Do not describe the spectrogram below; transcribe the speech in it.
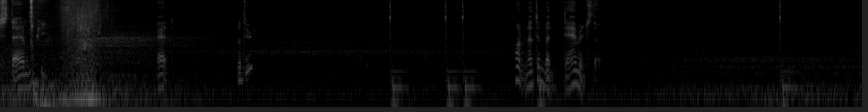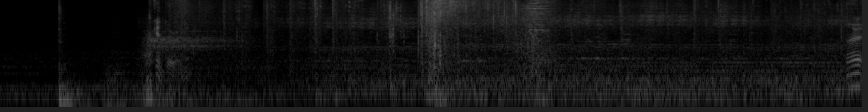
Stampede. At, what dude? Want nothing but damage though. I can't do it right now. Alright.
